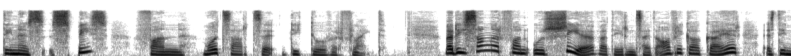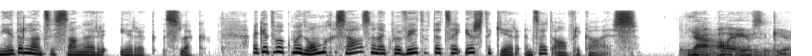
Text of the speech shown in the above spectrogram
Tinus Spies van Mozart se Die Towerfluit. Nou die sanger van Oorsee wat hier in Suid-Afrika kuier, is die Nederlandse sanger Erik Sluk. Ek het ook met hom gesels en ek wou weet of dit sy eerste keer in Suid-Afrika is. Ja, allereerste keer.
